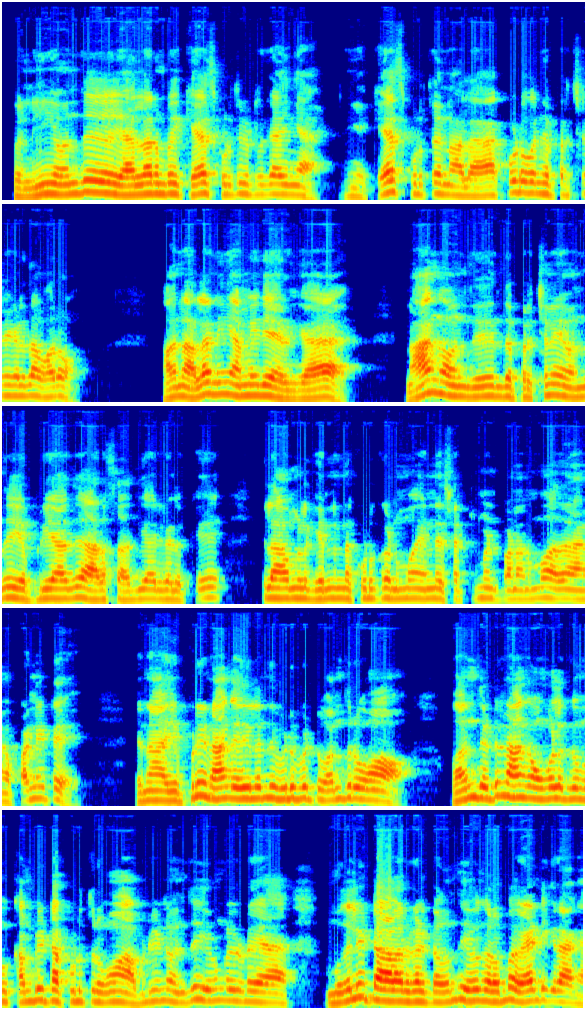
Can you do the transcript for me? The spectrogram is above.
இப்போ நீங்கள் வந்து எல்லாரும் போய் கேஸ் கொடுத்துக்கிட்டு இருக்காங்க நீங்கள் கேஸ் கொடுத்ததுனால கூட கொஞ்சம் பிரச்சனைகள் தான் வரும். அதனால் நீங்கள் அமைதியாக இருங்க. நாங்கள் வந்து இந்த பிரச்சனையை வந்து எப்படியாவது அரசு அதிகாரிகளுக்கு இல்லை அவங்களுக்கு என்னென்ன கொடுக்கணுமோ என்ன செட்டில்மெண்ட் பண்ணணுமோ அதை நாங்கள் பண்ணிவிட்டு நான் எப்படி நாங்கள் இதுலேருந்து விடுபட்டு வந்துடுவோம் வந்துட்டு நாங்கள் உங்களுக்கு கம்ப்ளீட்டாக கொடுத்துருவோம் அப்படின்னு வந்து இவங்களுடைய முதலீட்டாளர்கள்ட்ட வந்து இவங்க ரொம்ப வேண்டிக்கிறாங்க.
